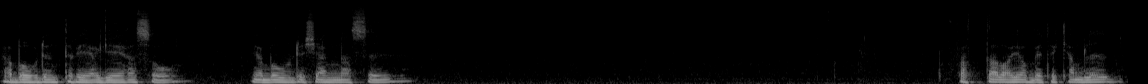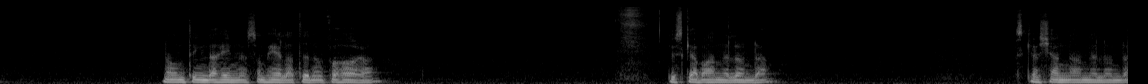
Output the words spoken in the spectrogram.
Jag borde inte reagera så. Jag borde känna si. Fatta vad jobbigt det kan bli. Någonting där inne som hela tiden får höra. Du ska vara annorlunda. Du ska känna annorlunda.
